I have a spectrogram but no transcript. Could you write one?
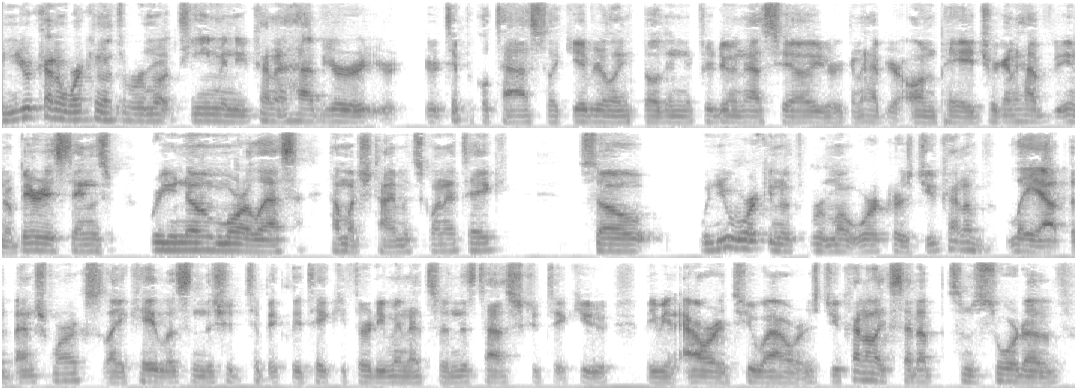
when you're kind of working with a remote team and you kind of have your your, your typical tasks, like you have your link building. If you're doing SEO, you're going to have your on page. You're going to have you know various things where you know more or less how much time it's going to take. So when you're working with remote workers, do you kind of lay out the benchmarks like, hey, listen, this should typically take you 30 minutes, and this task should take you maybe an hour or two hours? Do you kind of like set up some sort of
